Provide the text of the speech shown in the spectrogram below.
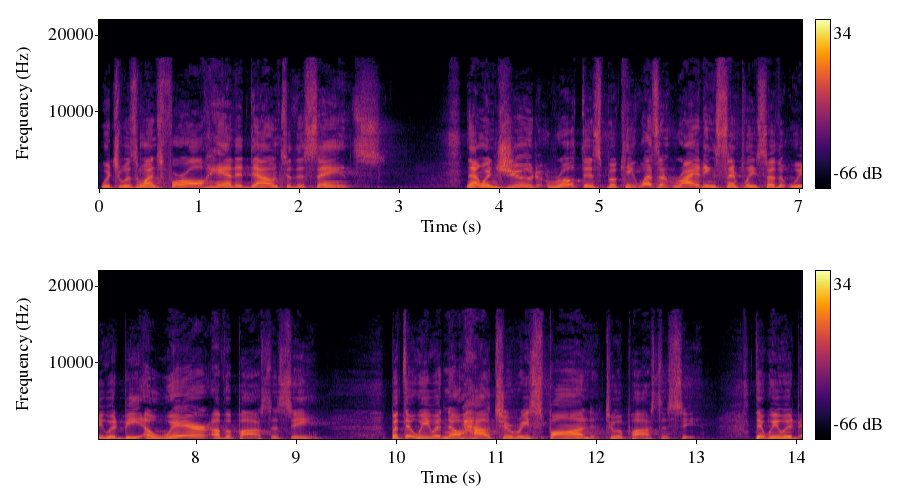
which was once for all handed down to the saints. Now, when Jude wrote this book, he wasn't writing simply so that we would be aware of apostasy, but that we would know how to respond to apostasy. That we would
